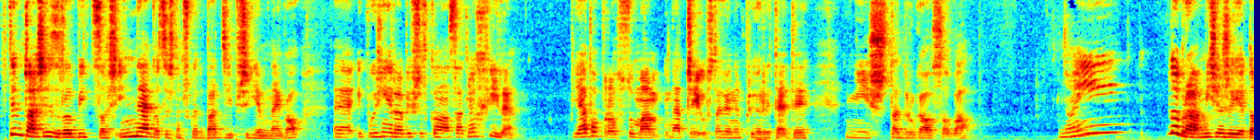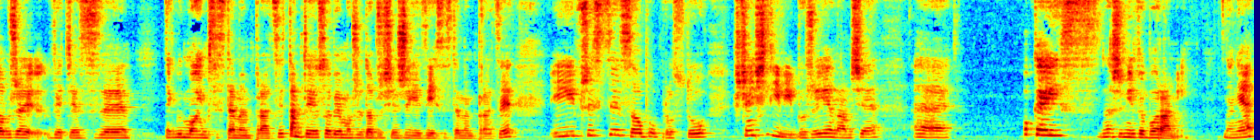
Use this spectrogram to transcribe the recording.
w tym czasie zrobić coś innego, coś na przykład bardziej przyjemnego, E, i później robi wszystko na ostatnią chwilę. Ja po prostu mam inaczej ustawione priorytety niż ta druga osoba. No i dobra, mi się żyje dobrze, wiecie, z jakby moim systemem pracy. Tamtej osobie może dobrze się żyje z jej systemem pracy i wszyscy są po prostu szczęśliwi, bo żyje nam się e, okay z naszymi wyborami. No nie?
